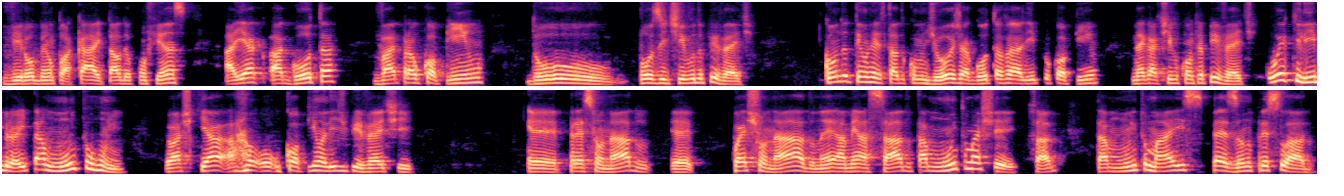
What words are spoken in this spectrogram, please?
Virou bem o placar e tal, deu confiança. Aí a, a gota vai para o copinho do positivo do Pivete. Quando tem um resultado como o de hoje, a gota vai ali para o copinho negativo contra Pivete. O equilíbrio aí está muito ruim. Eu acho que a, a, o copinho ali de Pivete é, pressionado, é, questionado, né, ameaçado, está muito mais cheio, sabe? Está muito mais pesando para esse lado.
